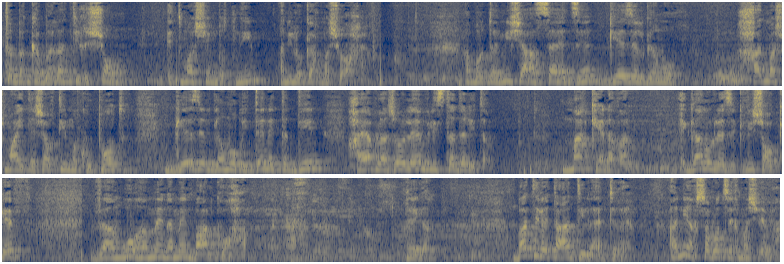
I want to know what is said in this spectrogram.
אתה בקבלה תרשום את מה שהם נותנים, אני לוקח משהו אחר. רבותיי, מי שעשה את זה, גזל גמור. חד משמעית, ישבתי עם הקופות, גזל גמור, ייתן את הדין, חייב לעזור אליהם ולהסתדר איתם. מה כן אבל? הגענו לאיזה כביש עוקף, ואמרו אמן אמן בעל כוחם. רגע, באתי וטענתי להם, תראה, אני עכשיו לא צריך משאבה.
